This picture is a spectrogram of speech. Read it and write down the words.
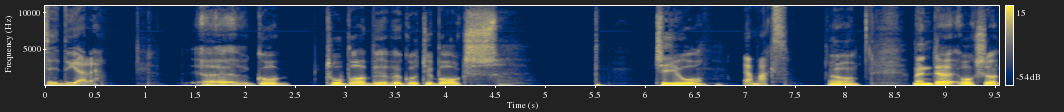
tidigare. Jag går, tror bara behöver gå tillbaks tio år. Ja, max. Ja. Men där också,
